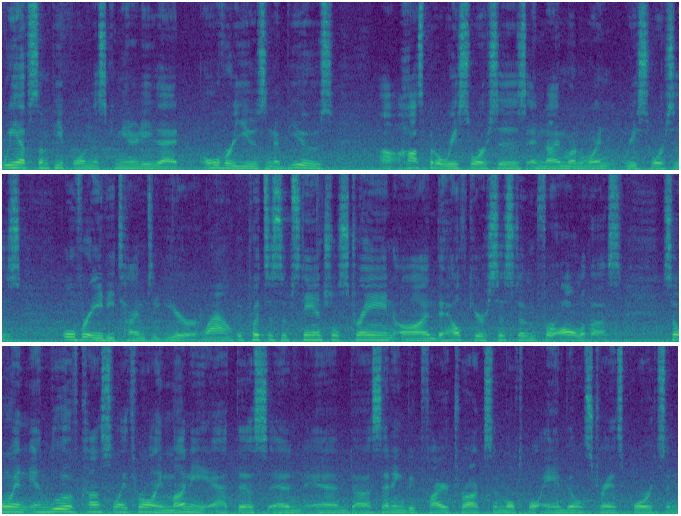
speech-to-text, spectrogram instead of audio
We have some people in this community that overuse and abuse uh, hospital resources and 911 resources over 80 times a year. Wow. It puts a substantial strain on the healthcare system for all of us. So in, in lieu of constantly throwing money at this and, and uh, sending big fire trucks and multiple ambulance transports and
